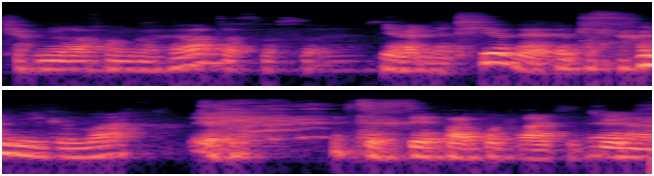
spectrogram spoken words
Ich habe nur davon gehört, dass das so ist. Ja, in der Ich Tierwelt. habe das noch nie gemacht. Das ist sehr weit verbreitet. Ja.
